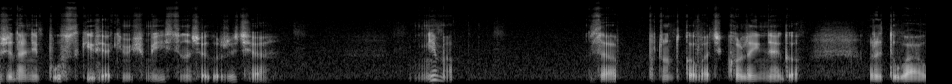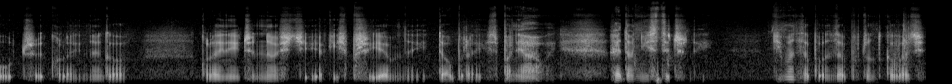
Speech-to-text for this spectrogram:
Posiadanie pustki w jakimś miejscu naszego życia nie ma zapoczątkować kolejnego rytuału czy kolejnego, kolejnej czynności jakiejś przyjemnej, dobrej, wspaniałej, hedonistycznej. Nie ma zapo- zapoczątkować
